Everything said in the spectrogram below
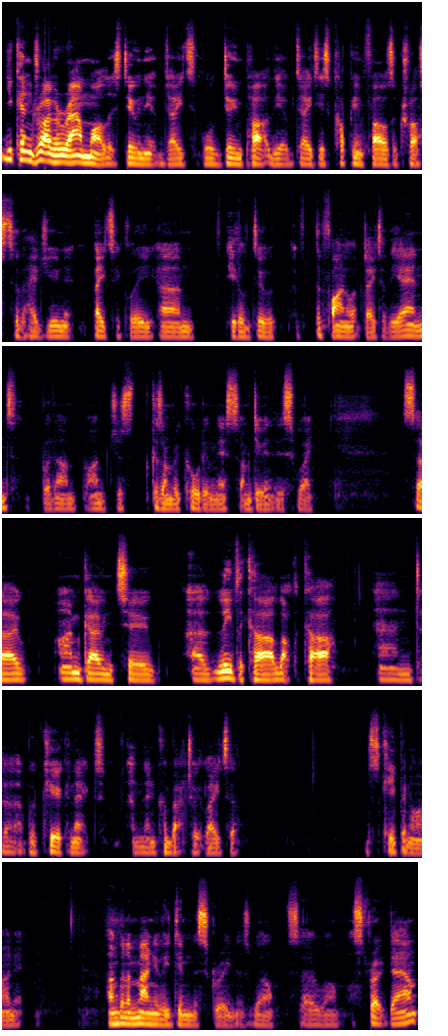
you can drive around while it's doing the update or doing part of the update is copying files across to the head unit. Basically, um, it'll do the final update at the end but I'm, I'm just, because I'm recording this, I'm doing it this way. So I'm going to uh, leave the car, lock the car, and uh, with Kia Connect, and then come back to it later. Just keep an eye on it. I'm going to manually dim the screen as well. So um, I'll stroke down,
